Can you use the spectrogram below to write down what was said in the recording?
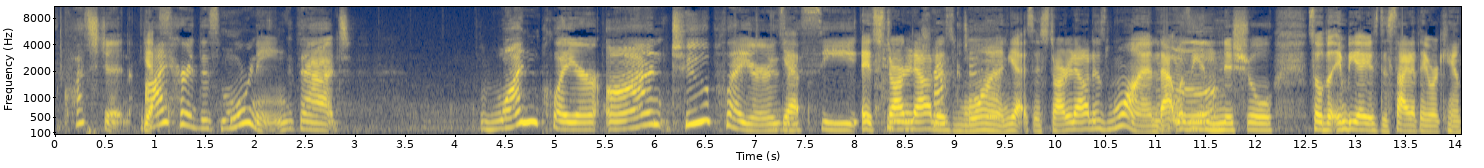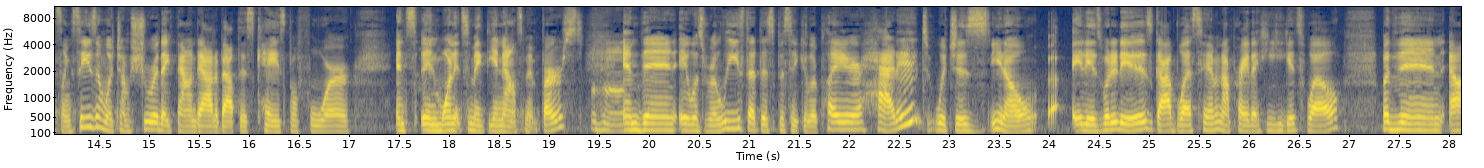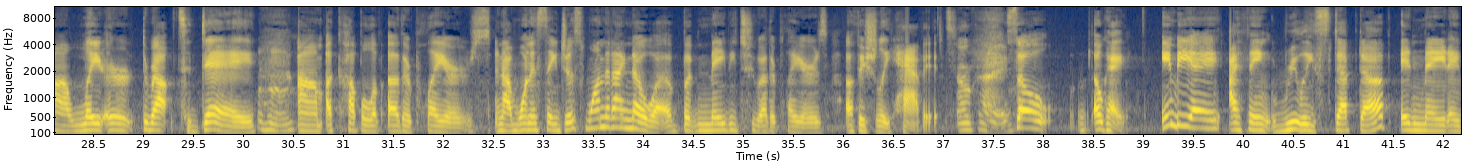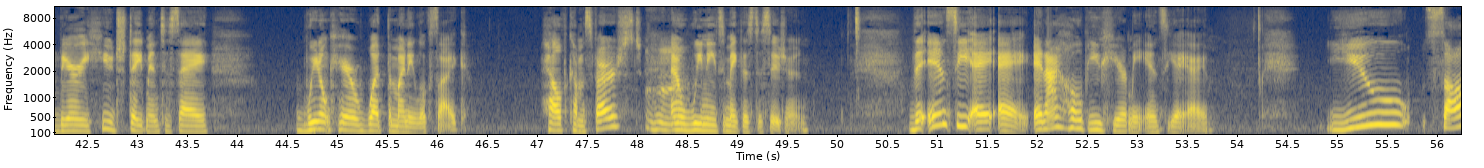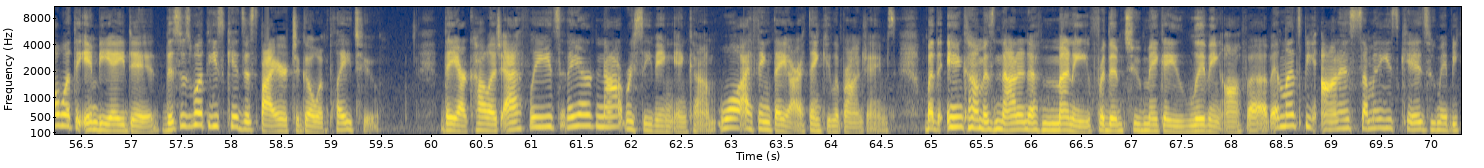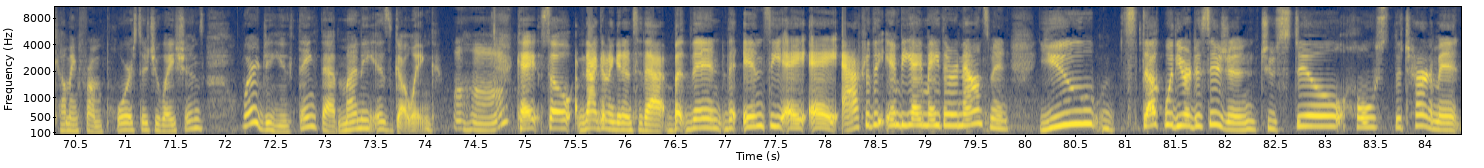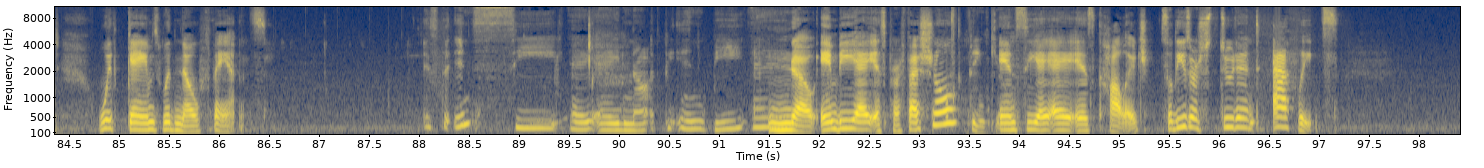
Question. Yes. I heard this morning that one player on two players Yep. see It started out as one. Yes, it started out as one. That was Mm-hmm. the initial. So the NBA has decided they were canceling season, which I'm sure they found out about this case before and, and wanted to make the announcement 1st Mm-hmm. And then it was released that this particular player had it, which is, you know, it is what it is. God bless him, and I pray that he, he gets well. But then uh, later throughout today, Mm-hmm. um, a couple of other players, and I want to say just one that I know of, but maybe two other players officially have it. Okay. So, okay, NBA, I think, really stepped up and made a very huge statement to say, we don't care what the money looks like. Health comes 1st mm-hmm. and we need to make this decision. The NCAA, and I hope you hear me, NCAA. You saw what the NBA did. This is what these kids aspire to go and play to. They are college athletes. They are not receiving income. Well, I think they are. Thank you, LeBron James. But the income is not enough money for them to make a living off of. And let's be honest, some of these kids who may be coming from poor situations, where do you think that money is going? Mm-hmm. Okay, so I'm not going to get into that. But then the NCAA, after the NBA made their announcement, you stuck with your decision to still host the tournament with games with no fans. Is the NCAA not the NBA? No, NBA is professional. Thank you. NCAA is college. So these are student athletes.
